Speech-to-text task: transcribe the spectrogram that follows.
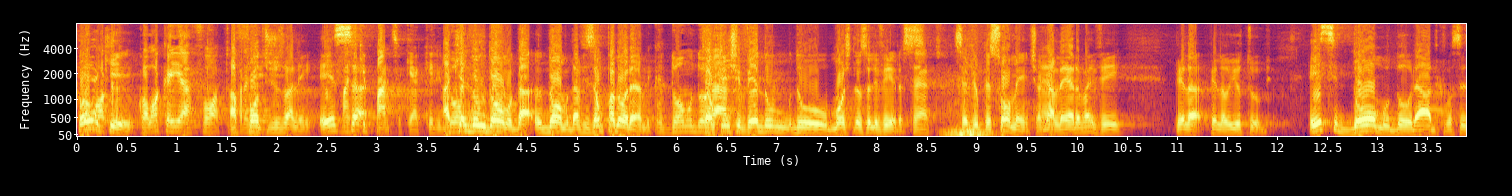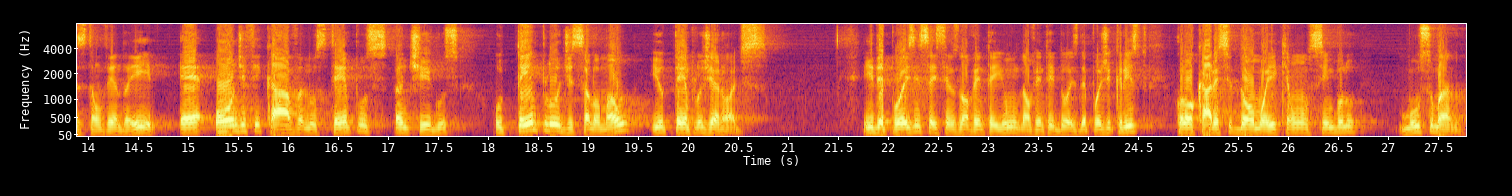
Põe Coloca- aqui Coloca aí a foto. a foto gente. de Jerusalém. Mas Essa, que parte isso aqui? Aquele domo? Aquele do domo, da, domo, da visão panorâmica. O domo Que é o que a dourado. gente vê do, do Monte das Oliveiras. Certo. Você viu pessoalmente, a galera vai ver pela, pelo YouTube. Esse domo dourado que vocês estão vendo aí é onde ficava, nos tempos antigos, o Templo de Salomão e o Templo de Herodes. E depois, em 691, 92 depois de Cristo, colocaram esse domo aí, que é um símbolo muçulmano.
